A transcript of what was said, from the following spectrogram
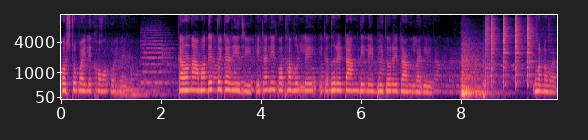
কষ্ট পাইলে ক্ষমা করবেন। কারণ আমাদের তো এটা রিজিক। এটা নিয়ে কথা বললে, এটা ধরে টান দিলে ভিতরে টান লাগে। ধন্যবাদ।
